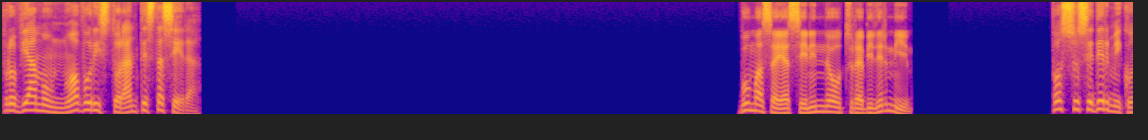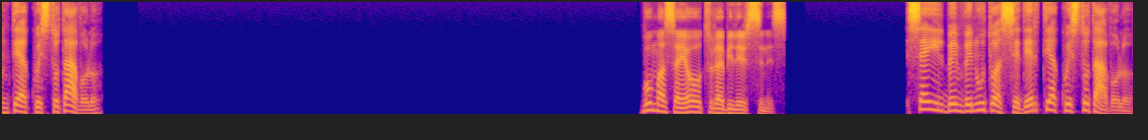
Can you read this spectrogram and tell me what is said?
Proviamo un nuovo ristorante stasera. Bu masaya seninle oturabilir miyim? Posso sedermi con te a questo tavolo? Bu masaya oturabilirsiniz. Sei il benvenuto a sederti a questo tavolo.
